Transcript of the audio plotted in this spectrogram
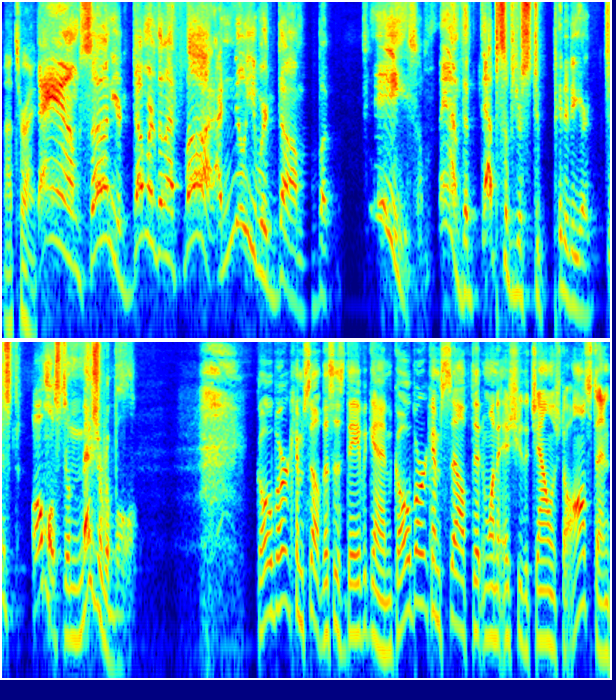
That's right. Damn, son, you're dumber than I thought. I knew you were dumb, but geez, oh man, the depths of your stupidity are just almost immeasurable. Goldberg himself, this is Dave again. Goldberg himself didn't want to issue the challenge to Austin,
